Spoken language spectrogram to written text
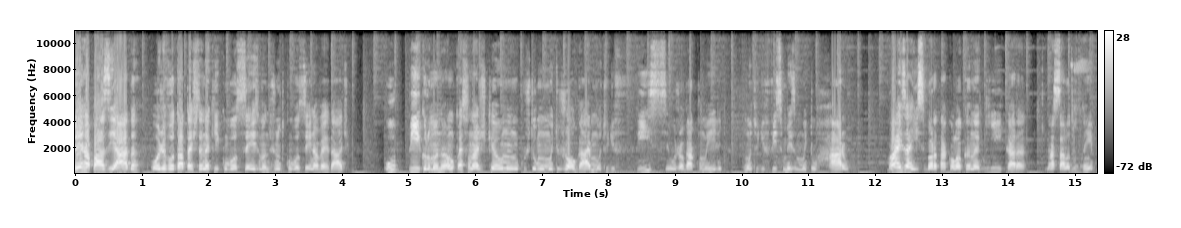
Bem, rapaziada, hoje eu vou estar tá testando aqui com vocês, mano, junto com vocês, na verdade. O Piccolo, mano, é um personagem que eu não costumo muito jogar, é muito difícil jogar com ele. Muito difícil mesmo, muito raro. Mas é isso, bora tá colocando aqui, cara, na sala do tempo.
